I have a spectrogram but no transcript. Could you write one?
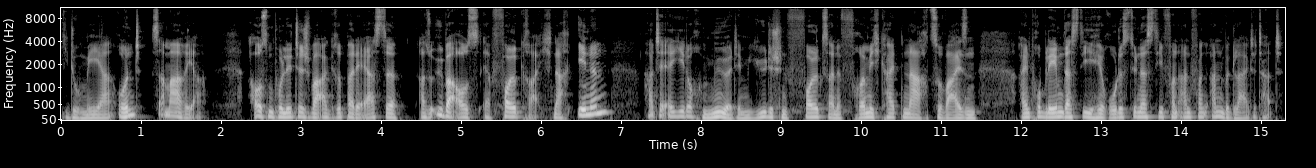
Idumea und Samaria. Außenpolitisch war Agrippa I. also überaus erfolgreich. Nach innen hatte er jedoch Mühe, dem jüdischen Volk seine Frömmigkeit nachzuweisen, ein Problem, das die Herodes-Dynastie von Anfang an begleitet hat.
